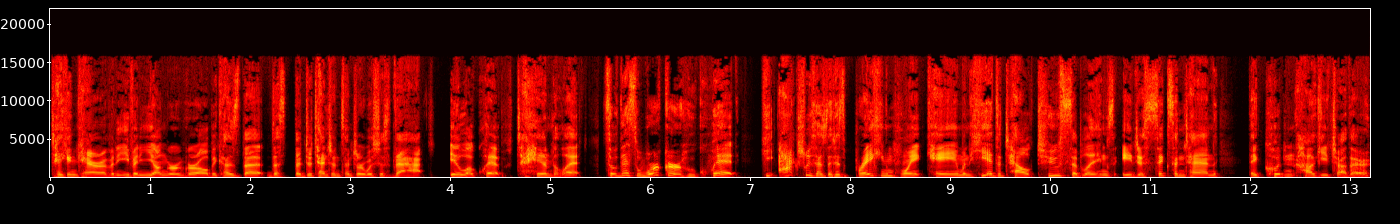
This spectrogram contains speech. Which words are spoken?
taking care of an even younger girl because the, the, the detention center was just that ill equipped to handle it. So this worker who quit, he actually says that his breaking point came when he had to tell two siblings, ages six and 10, they couldn't hug each other.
